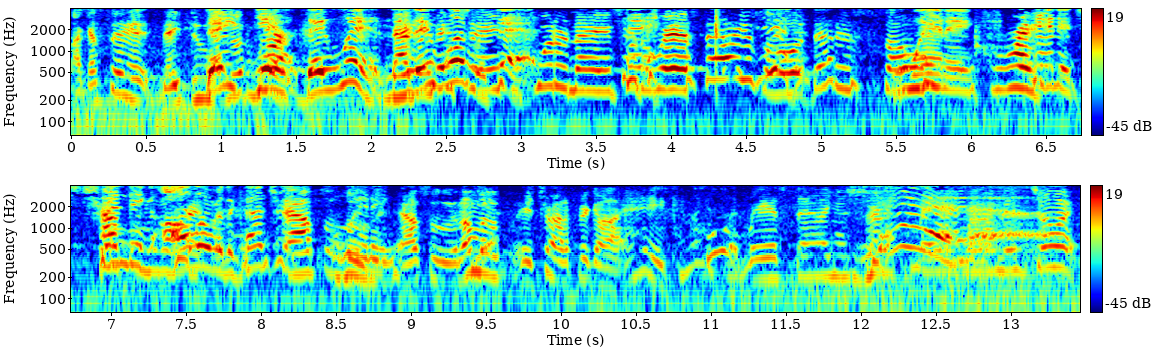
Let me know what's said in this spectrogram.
like I said, they do They good yeah, work. they win. Now And they won with that. The Twitter name to the Red Stallions, so Yes. that is so Winning. great, And it's trending Absolutely all great. over the country. Absolutely, Winning. absolutely. And I'm up here trying to figure out, hey, can I get some Red Stallion shirts, Yeah. man, this joint,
